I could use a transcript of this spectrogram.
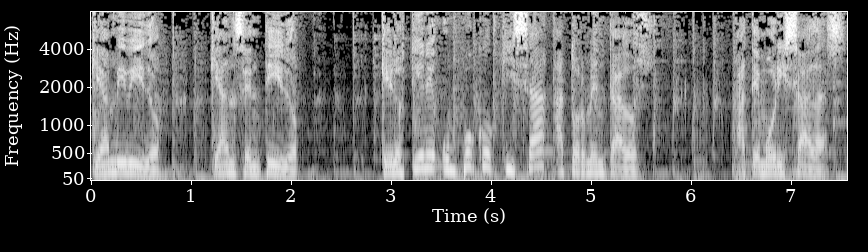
que han vivido, que han sentido, que los tiene un poco quizá atormentados, atemorizadas,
